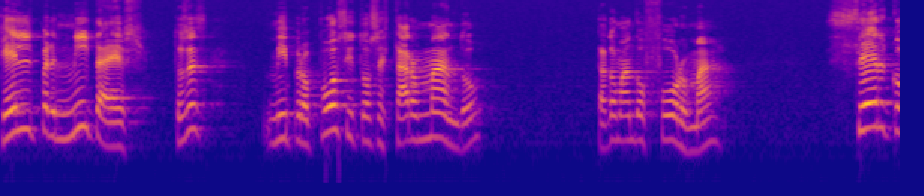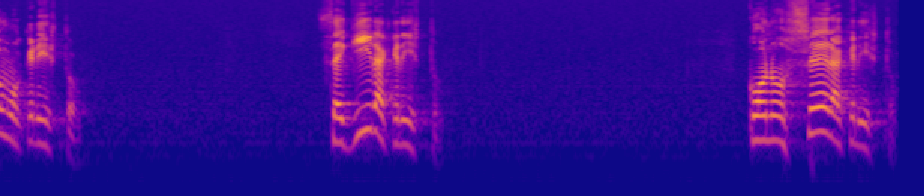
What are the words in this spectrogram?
Que Él permita eso. Entonces, mi propósito se está armando, está tomando forma, ser como Cristo, seguir a Cristo, conocer a Cristo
